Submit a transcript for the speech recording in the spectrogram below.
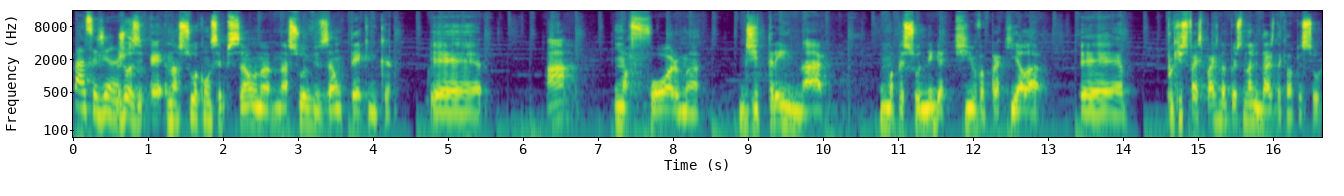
Passa adiante. Josi, é, na sua concepção, na, na sua visão técnica, é, há uma forma de treinar uma pessoa negativa para que ela. é, porque isso faz parte da personalidade daquela pessoa.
